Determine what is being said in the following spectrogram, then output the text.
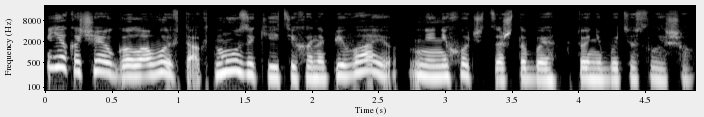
Я качаю головой в такт музыки и тихо напеваю. Мне не хочется, чтобы кто-нибудь услышал.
